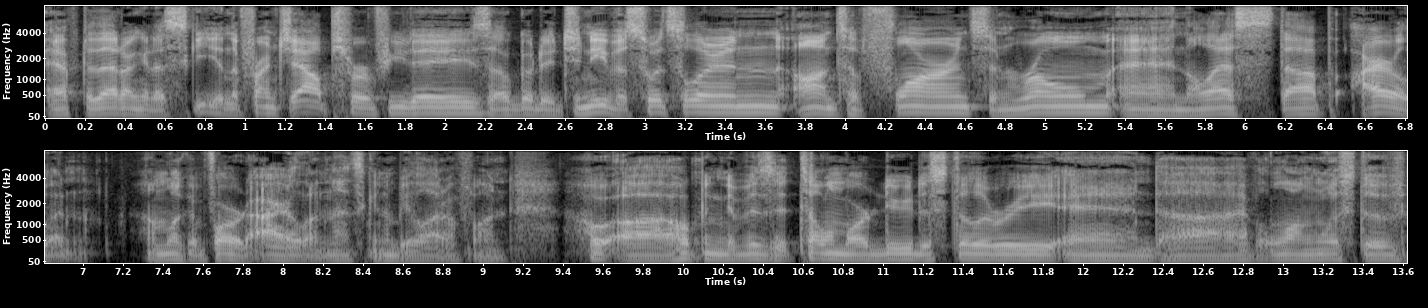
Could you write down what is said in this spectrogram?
After that, I'm going to ski in the French Alps for a few days. I'll go to Geneva, Switzerland, on to Florence and Rome, and the last stop, Ireland. I'm looking forward to Ireland. That's going to be a lot of fun. Ho- uh, hoping to visit Tullamore Dew Distillery, and uh, I have a long list of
